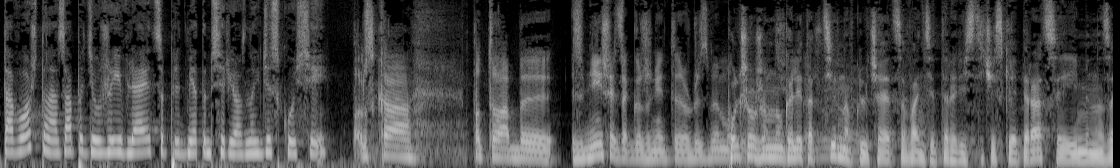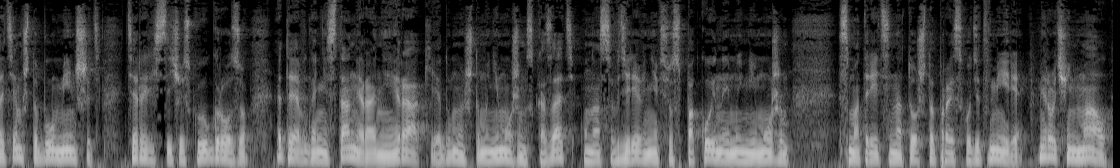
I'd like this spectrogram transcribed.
того, что на Западе уже является предметом серьезных дискуссий? Polska Польша уже много лет активно включается в антитеррористические операции именно за тем, чтобы уменьшить террористическую угрозу. Это и Афганистан, и ранее Ирак. Я думаю, что мы не можем сказать, у нас в деревне все спокойно, и мы не можем смотреть на то, что происходит в мире. Мир очень мал,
